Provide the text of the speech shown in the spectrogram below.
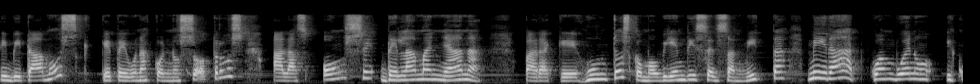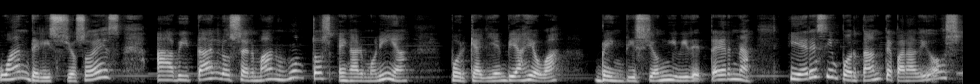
Te invitamos que te unas con nosotros a las 11 de la mañana para que juntos, como bien dice el salmista, mirad cuán bueno y cuán delicioso es habitar los hermanos juntos en armonía, porque allí envía Jehová bendición y vida eterna. Y eres importante para Dios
